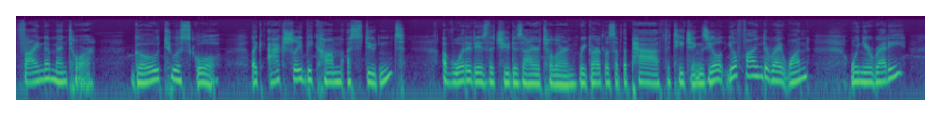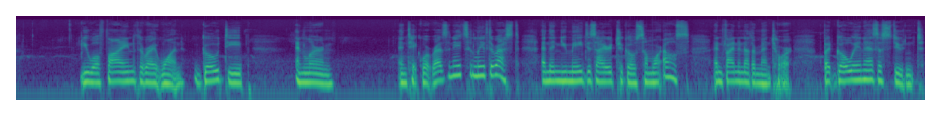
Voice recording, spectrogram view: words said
Find a mentor. Go to a school. Like actually become a student of what it is that you desire to learn, regardless of the path, the teachings. You'll you'll find the right one. When you're ready, you will find the right one. Go deep and learn and take what resonates and leave the rest. And then you may desire to go somewhere else and find another mentor, but go in as a student.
